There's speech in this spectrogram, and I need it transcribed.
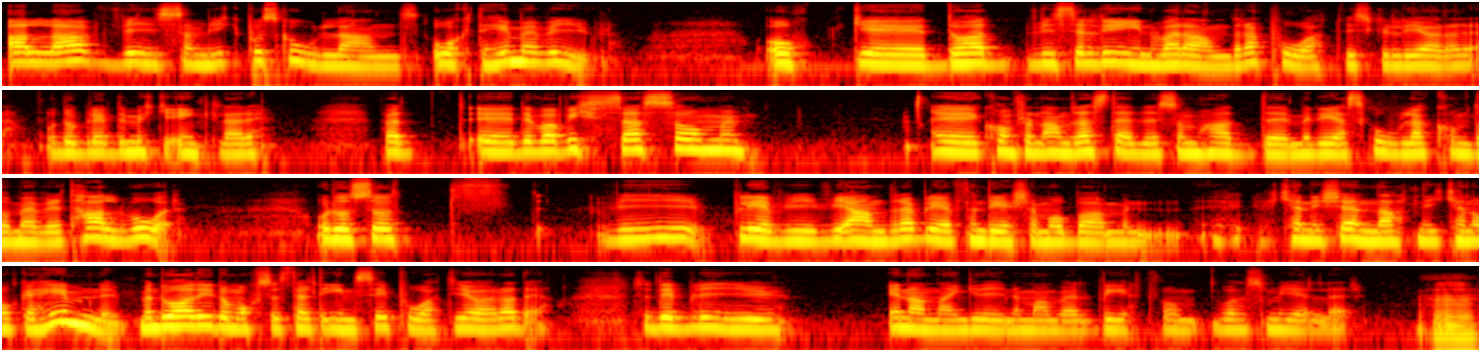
alla vi som gick på skolan åkte hem över jul. Och eh, då hade, vi ställde in varandra på att vi skulle göra det. Och då blev det mycket enklare. För att eh, det var vissa som eh, kom från andra städer som hade, med deras skola kom de över ett halvår. Och då så vi, blev, vi, vi andra blev fundersamma och bara, men kan ni känna att ni kan åka hem nu? Men då hade ju de också ställt in sig på att göra det. Så det blir ju en annan grej när man väl vet vad, vad som gäller. Mm.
